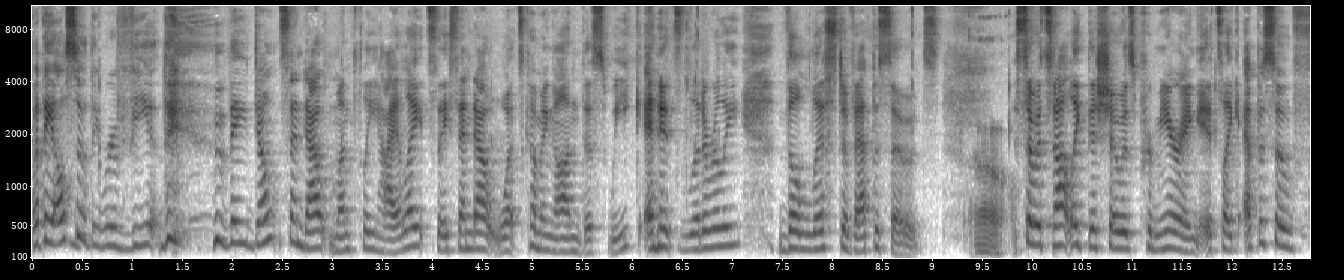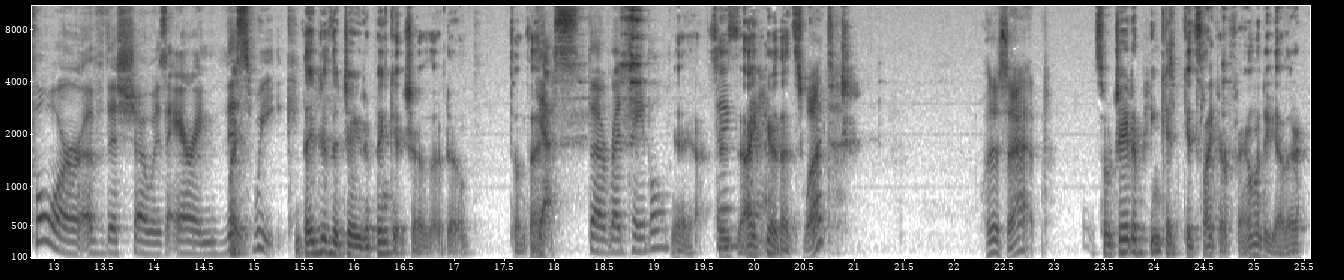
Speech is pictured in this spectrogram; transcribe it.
But they also they reveal they, they don't send out monthly highlights. They send out what's coming on this week, and it's literally the list of episodes. Oh, So it's not like this show is premiering. It's like episode four of this show is airing this week. they do the Jada Pinkett show though, don't don't they? Yes, the red table. Yeah, yeah. So I Yeah. hear that's What? great. what is that? So Jada Pinkett gets like her family together,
